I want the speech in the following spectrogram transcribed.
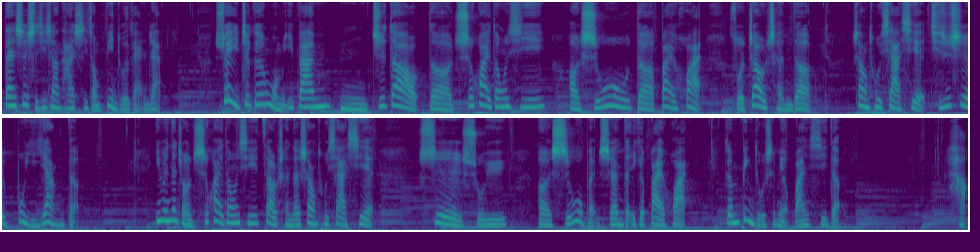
但是实际上它是一种病毒的感染，所以这跟我们一般嗯知道的吃坏东西哦，食物的败坏所造成的上吐下泻其实是不一样的，因为那种吃坏东西造成的上吐下泻。是属于呃食物本身的一个败坏，跟病毒是没有关系的。好，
